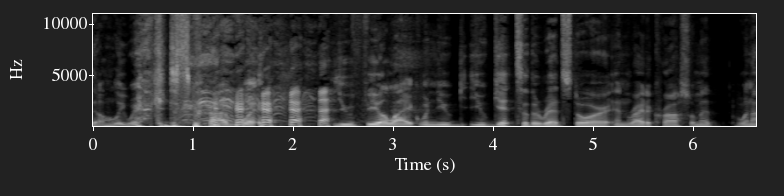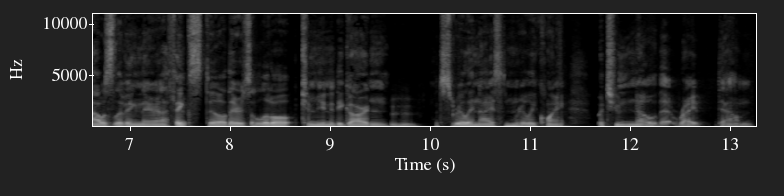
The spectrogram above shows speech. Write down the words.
the only way I can describe what you feel like when you you get to the red store and right across from it when I was living there, and I think still there's a little community garden, Mhm. which is really nice and really quaint. But you know that right down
